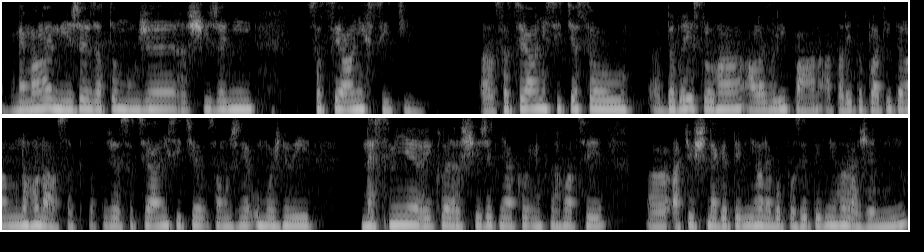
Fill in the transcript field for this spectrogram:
v nemalé míře za to může rozšíření sociálních sítí. Sociální sítě jsou dobrý sluha, ale zlý pán a tady to platí teda mnohonásob, protože sociální sítě samozřejmě umožňují nesmírně rychle rozšířit nějakou informaci, ať už negativního nebo pozitivního ražení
